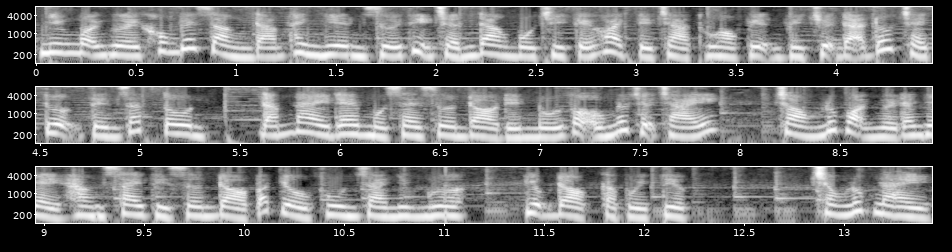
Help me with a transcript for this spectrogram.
Nhưng mọi người không biết rằng đám thanh niên dưới thị trấn đang bố trí kế hoạch để trả thù học viện vì chuyện đã đốt cháy tượng tên Dắt Tôn. Đám này đem một xe sơn đỏ đến nối vào ống nước chữa cháy. Trong lúc mọi người đang nhảy hăng say thì sơn đỏ bắt đầu phun ra như mưa, nhuộm đỏ cả buổi tiệc. Trong lúc này,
